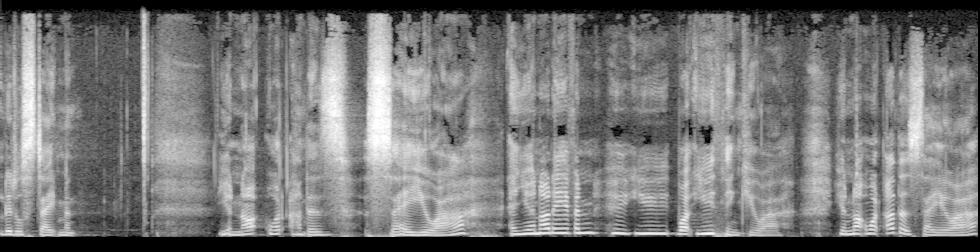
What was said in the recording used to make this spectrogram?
little statement. You're not what others say you are, and you're not even who you what you think you are. You're not what others say you are,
